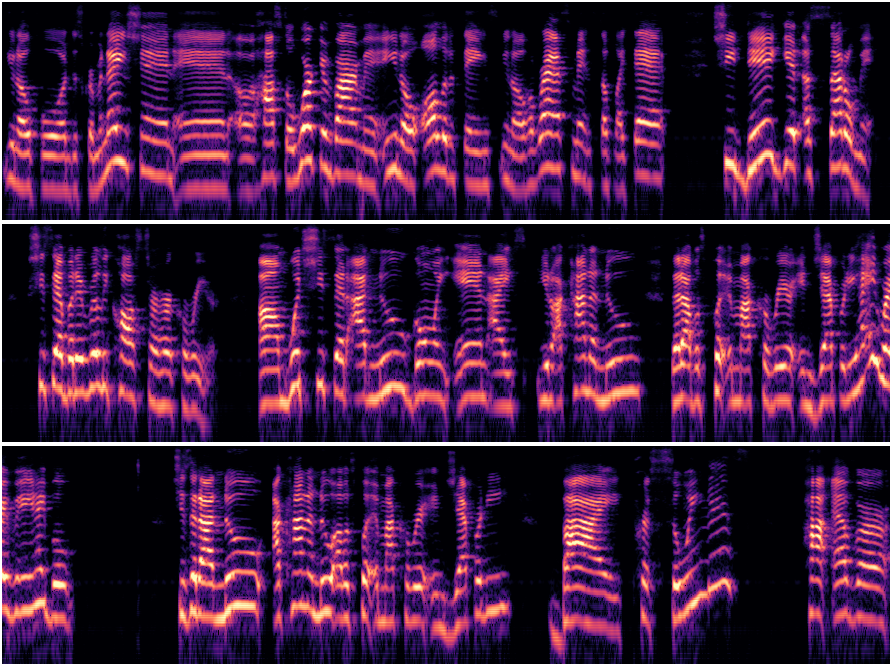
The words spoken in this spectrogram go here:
you know for discrimination and a hostile work environment and you know all of the things you know harassment and stuff like that. She did get a settlement. She said, but it really cost her her career. Um, which she said I knew going in. I you know I kind of knew that I was putting my career in jeopardy. Hey Raven, hey boo. She said I knew I kind of knew I was putting my career in jeopardy by pursuing this. However,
